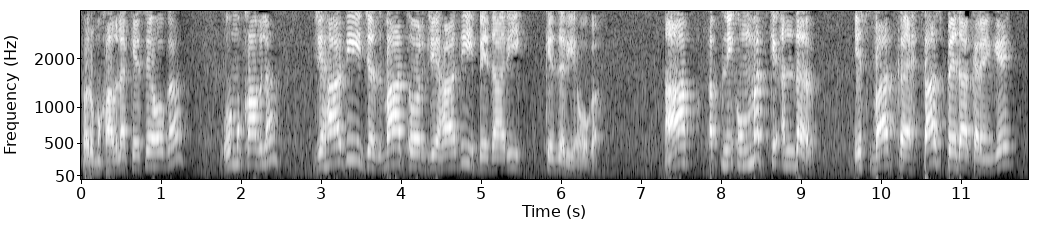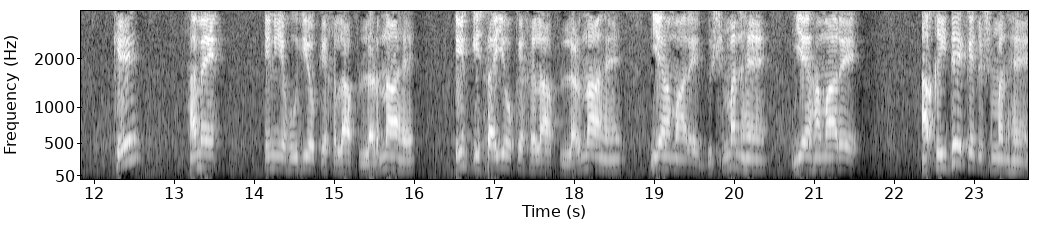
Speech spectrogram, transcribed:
اور مقابلہ کیسے ہوگا؟ وہ مقابلہ جہادی جذبات اور جہادی بیداری کے ذریعے ہوگا۔ آپ اپنی امت کے اندر اس بات کا احساس پیدا کریں گے کہ ہمیں ان یہودیوں کے خلاف لڑنا ہے، ان عیسائیوں کے خلاف لڑنا ہے، یہ ہمارے دشمن ہیں، یہ ہمارے عقیدے کے دشمن ہیں،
